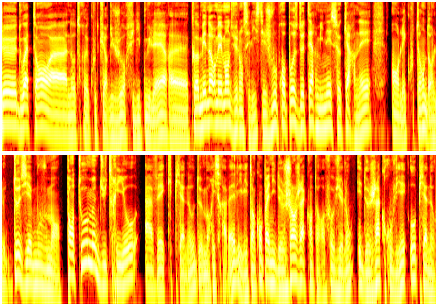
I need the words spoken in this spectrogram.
Je dois tant à notre coup de cœur du jour, Philippe Muller, euh, comme énormément de violoncellistes, et je vous propose de terminer ce carnet en l'écoutant dans le deuxième mouvement, Pantoum du trio avec piano de Maurice Ravel. Il est en compagnie de Jean-Jacques Antoroff au violon et de Jacques Rouvier au piano.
